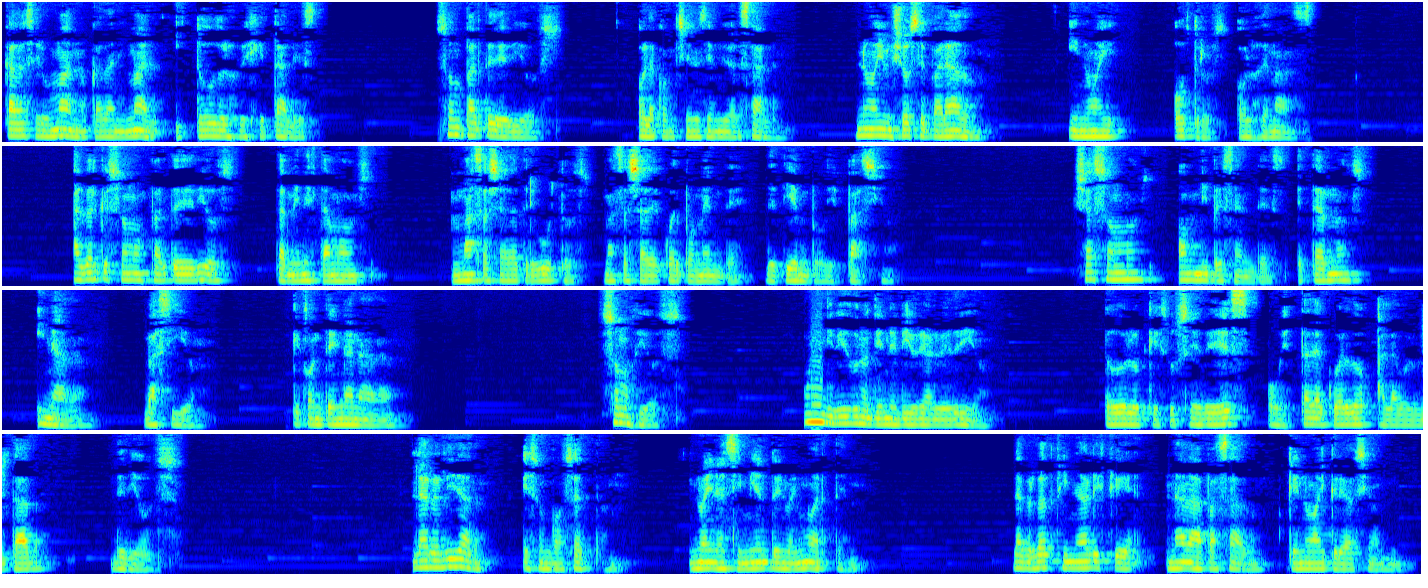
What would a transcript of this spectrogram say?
Cada ser humano, cada animal y todos los vegetales son parte de Dios o la conciencia universal. No hay un yo separado y no hay otros o los demás. Al ver que somos parte de Dios, también estamos más allá de atributos, más allá de cuerpo-mente, de tiempo y espacio. Ya somos omnipresentes, eternos y nada, vacío, que contenga nada. Somos Dios. Un individuo no tiene libre albedrío. Todo lo que sucede es o está de acuerdo a la voluntad de Dios. La realidad es un concepto. No hay nacimiento y no hay muerte. La verdad final es que nada ha pasado, que no hay creación,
